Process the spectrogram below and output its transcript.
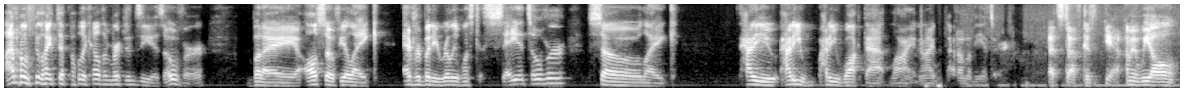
I don't feel like the public health emergency is over, but I also feel like everybody really wants to say it's over. So like how do you how do you how do you walk that line and i, I don't know the answer that's tough because yeah i mean we all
